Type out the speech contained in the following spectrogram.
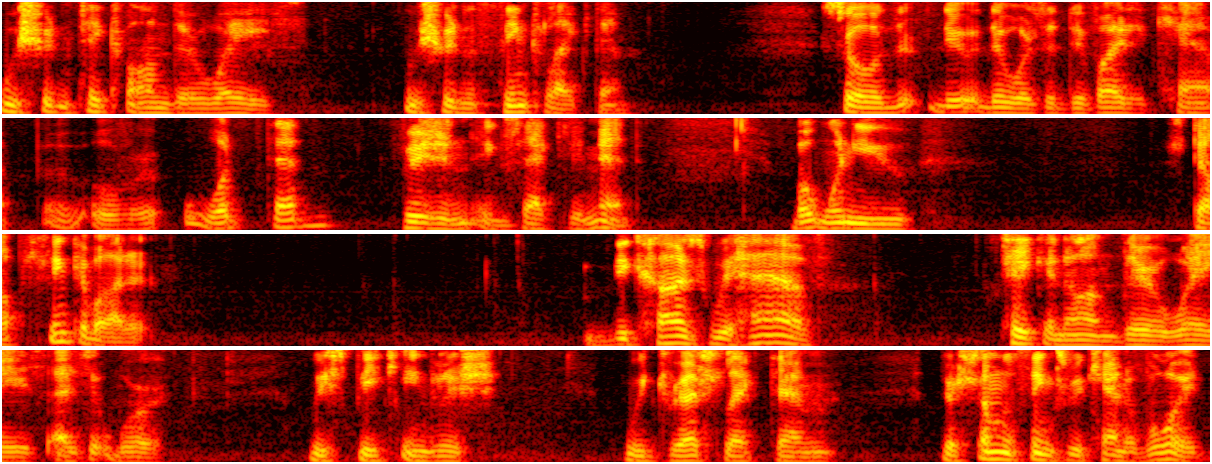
We shouldn't take on their ways. We shouldn't think like them. So there, there was a divided camp uh, over what that vision exactly meant. But when you stop to think about it, because we have taken on their ways, as it were, we speak English, we dress like them. There's some of the things we can't avoid,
